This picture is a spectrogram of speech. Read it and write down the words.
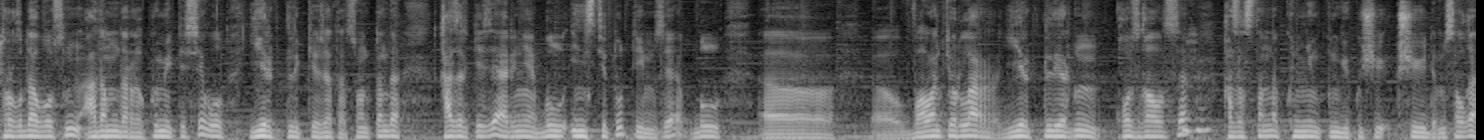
тұрғыда болсын адамдарға көмектесе ол еріктілікке жатады. Сондықтан да қазіргі кезде әрине бұл институт дейміз иә? Бұл ә, волонтерлар еріктілердің қозғалысы қазақстанда күннен күнге күшеюде мысалға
